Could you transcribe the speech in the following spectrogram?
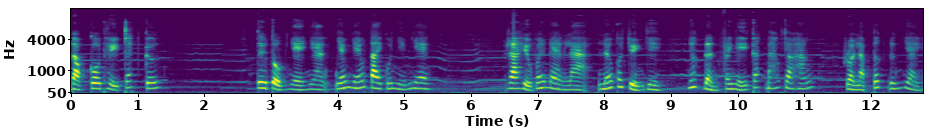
Đọc cô thị trách cứ tiêu tụng nhẹ nhàng, nhéo nhéo tay của nhiễm nhang ra hiệu với nàng là, nếu có chuyện gì, nhất định phải nghĩ cách báo cho hắn, rồi lập tức đứng dậy.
